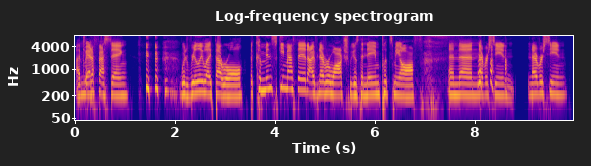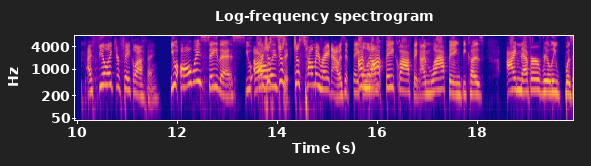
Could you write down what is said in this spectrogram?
I'm Okay. manifesting. Would really like that role. The Kominsky method, I've never watched because the name puts me off. And then never seen, never seen. I feel like you're fake laughing. You always say this. You Or always just, say- just, just tell me right now. Is it fake? I'm not fake laughing. I'm laughing because I never really was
